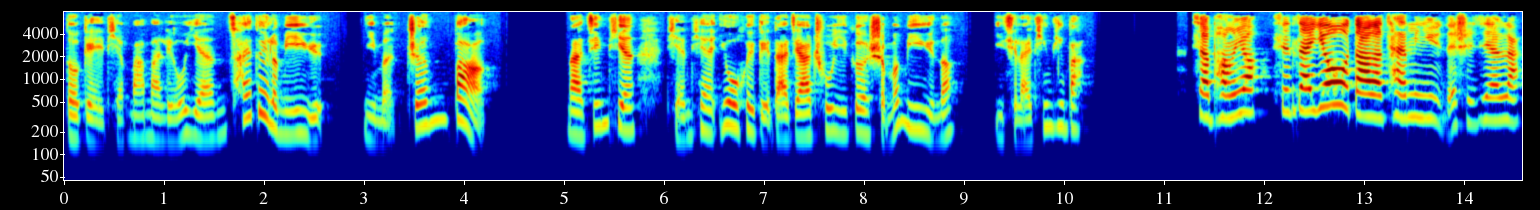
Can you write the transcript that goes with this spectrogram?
都给田妈妈留言，猜对了谜语，你们真棒！那今天甜甜又会给大家出一个什么谜语呢？一起来听听吧。小朋友，现在又到了猜谜语的时间了。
